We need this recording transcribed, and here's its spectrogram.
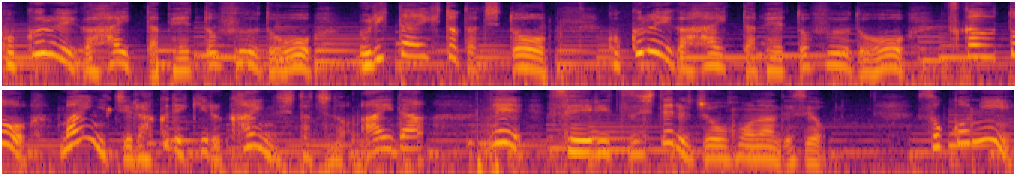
穀類が入ったペットフードを売りたい人たちと穀類が入ったペットフードを使うと毎日楽できる飼い主たちの間で成立してる情報なんですよ。そこに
